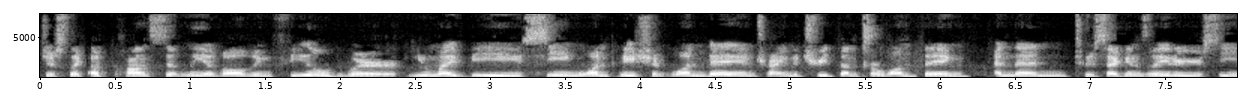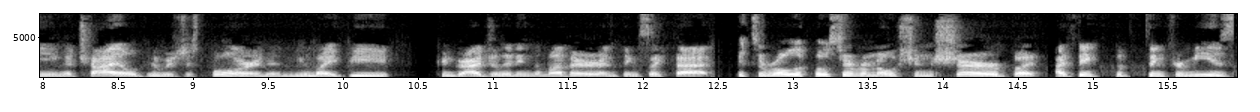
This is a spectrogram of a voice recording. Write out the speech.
just like a constantly evolving field where you might be seeing one patient one day and trying to treat them for one thing, and then two seconds later you're seeing a child who was just born, and you might be congratulating the mother and things like that. It's a roller coaster of emotion, sure, but I think the thing for me is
